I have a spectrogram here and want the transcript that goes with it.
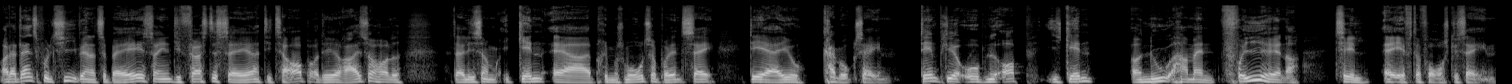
Og da dansk politi vender tilbage, så er en af de første sager, de tager op, og det er rejseholdet, der ligesom igen er primus motor på den sag, det er jo Kamuk-sagen. Den bliver åbnet op igen, og nu har man frie hænder til at efterforske sagen.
